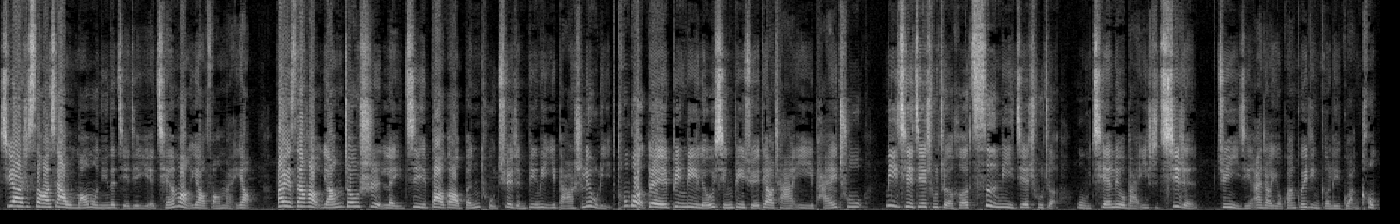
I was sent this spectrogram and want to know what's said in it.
七月二十四号下午，毛某宁的姐姐也前往药房买药。八月三号，扬州市累计报告本土确诊病例一百二十六例，通过对病例流行病学调查，已排出密切接触者和次密接触者五千六百一十七人，均已经按照有关规定隔离管控。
